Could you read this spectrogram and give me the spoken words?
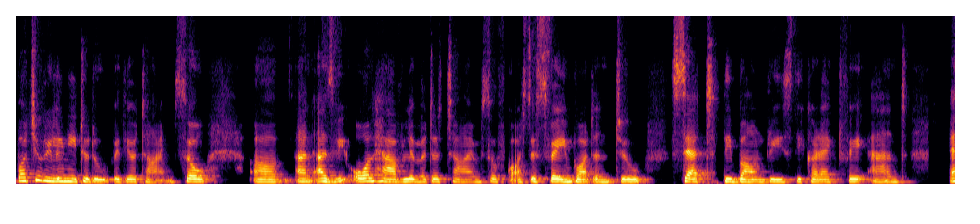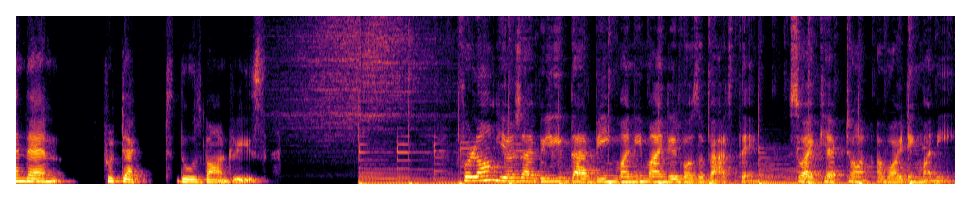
what you really need to do with your time. So uh, and as we all have limited time so of course it's very important to set the boundaries the correct way and and then protect those boundaries for long years i believed that being money minded was a bad thing so i kept on avoiding money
